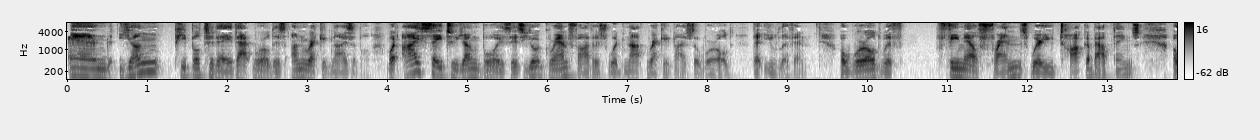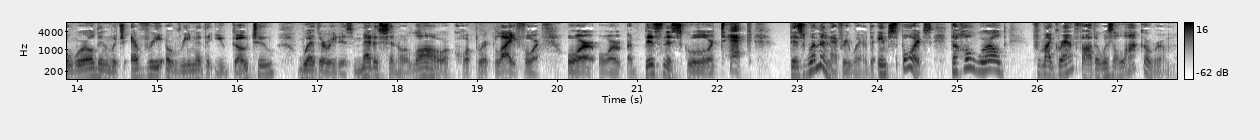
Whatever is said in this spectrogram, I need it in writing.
And young people today, that world is unrecognizable. What I say to young boys is your grandfathers would not recognize the world that you live in. A world with female friends where you talk about things, a world in which every arena that you go to, whether it is medicine or law or corporate life or or or a business school or tech, there's women everywhere. In sports, the whole world for my grandfather was a locker room,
